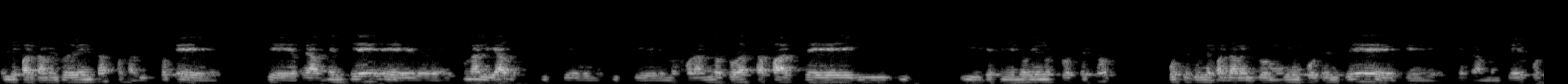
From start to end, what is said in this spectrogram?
el departamento de ventas pues ha visto que, que realmente eh, es un aliado y que, mejorando toda esta parte y, definiendo bien los procesos, pues es un departamento muy potente que, realmente pues,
